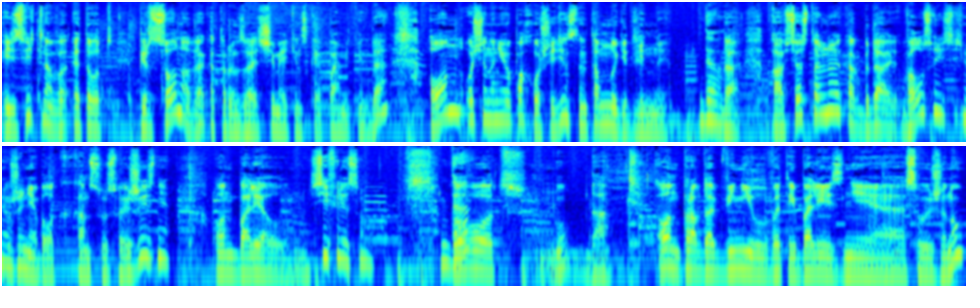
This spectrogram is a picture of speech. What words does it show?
и действительно, это вот персона, да, которая называется Шемякинская памятник, да, он очень на нее похож. Единственное, там ноги длинные. Да. да. А все остальное, как бы, да, волос у него действительно уже не было к концу своей жизни. Он болел сифилисом. Да? Вот, ну, да. Он, правда, обвинил в этой болезни свою жену,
